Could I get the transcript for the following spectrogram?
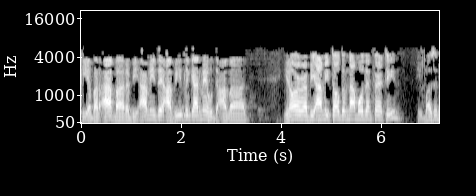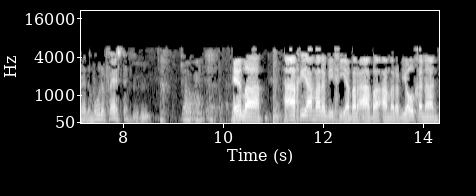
Chia bar Abba, Rabbi Ami de avid legarmehu de avad. You know Rabbi Ami told him not more than 13? He wasn't in the mood of fasting. Ela, hachi amar Rabbi Chia bar Abba, amar Rabbi Yochanan,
